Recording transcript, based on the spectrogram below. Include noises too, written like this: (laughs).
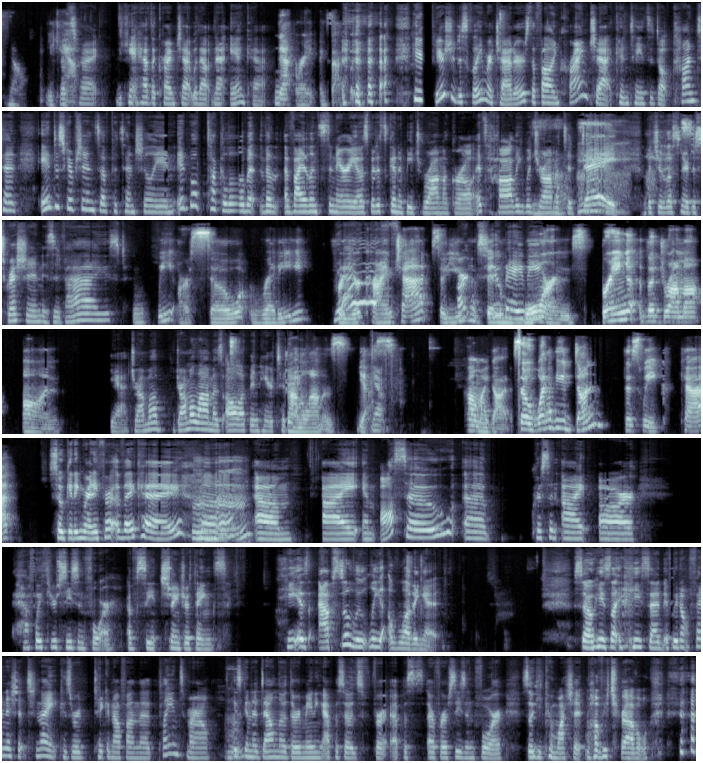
No, you can't. That's right. You can't have the crime chat without Nat and Kat. Nat, right, exactly. (laughs) Here, here's your disclaimer, chatters. The following crime chat contains adult content and descriptions of potentially, and it will talk a little bit of of uh, violent scenarios, but it's going to be drama, girl. It's Hollywood drama Yeah. today, (gasps) but your listener discretion is advised. We are so ready for your crime chat. So you Part have two, been baby. warned. Bring the drama on. Yeah, drama, drama llamas all up in here today. Drama llamas. Yes. Yep. Oh my God. So what have you done this week, Kat? So getting ready for a vacay. Mhm. (laughs) um, I am also uh, Chris and I are halfway through season four of Se- Stranger Things. He is absolutely loving it. So he's like, he said, if we don't finish it tonight, because we're taking off on the plane tomorrow, he's Mhm. going to download the remaining episodes for episode or for season four, so he can watch it (laughs) while we travel.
